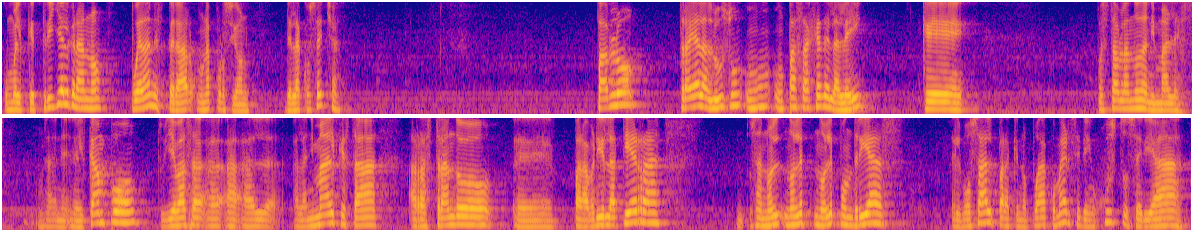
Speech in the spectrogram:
como el que trilla el grano puedan esperar una porción de la cosecha. Pablo trae a la luz un, un pasaje de la ley que pues está hablando de animales. en, el campo, tú llevas al, animal que está arrastrando eh, para abrir la tierra. O sea, no, le, pondrías el bozal para que no pueda comer, sería injusto, sería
